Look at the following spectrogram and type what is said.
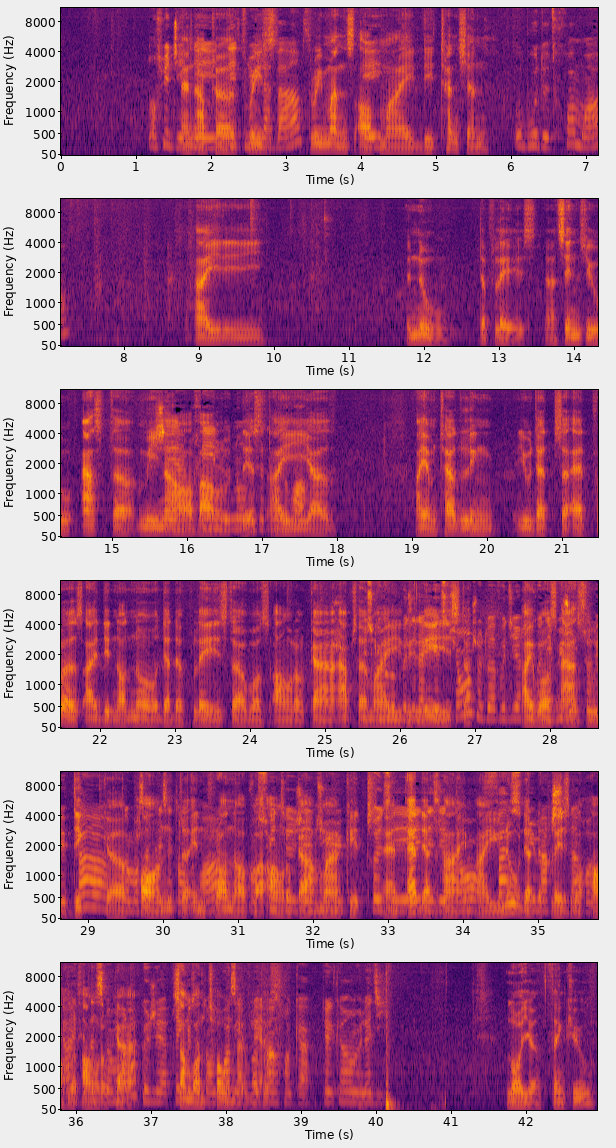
Ensuite, j'ai and été after détenue three là-bas. three months of Et- my detention, Au bout de trois mois, I knew the place. Uh, since you asked uh, me now about this, I uh, I am telling you that uh, at first I did not know that the place uh, was Angroka. After my vous me posez la release, question, je dois vous dire I was début, je ne asked to dig a comment s'appelait cet pond in front of uh, Angroka market, and at that time I knew that the place was d'Angroka, et c'est à ce moment-là Angroka. que j'ai appris Someone told me about this. Angroka. Quelqu'un me l'a dit. Lawyer, thank you.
